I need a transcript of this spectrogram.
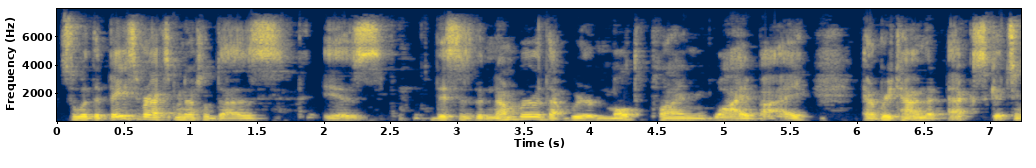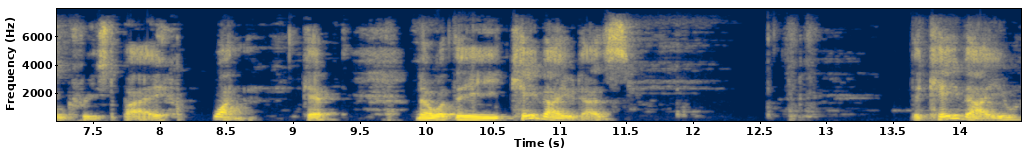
So what the base of our exponential does is this is the number that we're multiplying y by every time that x gets increased by 1, okay? Now what the k value does the k value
